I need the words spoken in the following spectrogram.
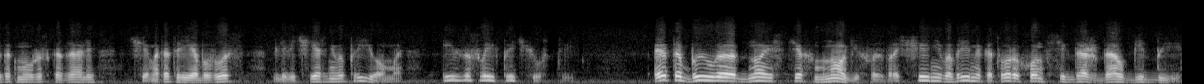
как мы уже сказали, чем это требовалось для вечернего приема, из-за своих предчувствий. Это было одно из тех многих возвращений, во время которых он всегда ждал беды.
